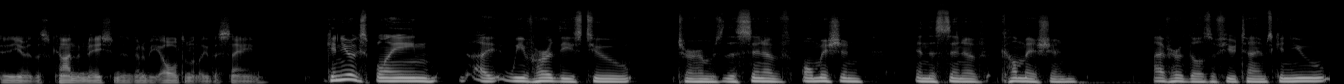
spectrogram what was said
you know this condemnation is going to be ultimately the same. Can you explain I, we've heard these two terms the sin of omission and the sin of commission. I've heard those a few times. Can you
